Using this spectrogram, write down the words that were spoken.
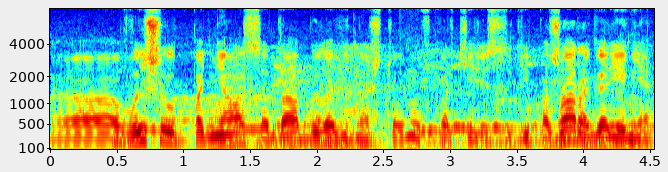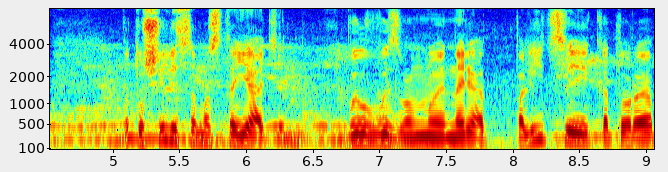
Э, Вышел, поднялся, да, было видно, что ну, в квартире следы пожара, горения. Потушили самостоятельно. Был вызван мной наряд полиции, которая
